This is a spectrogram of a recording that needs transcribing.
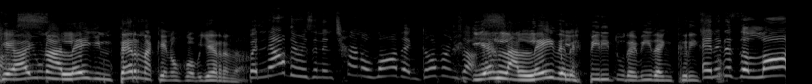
que us. hay una ley interna que nos gobierna. But now there is an internal law that governs us. Y es la ley del Espíritu de vida en Cristo. And it is the law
